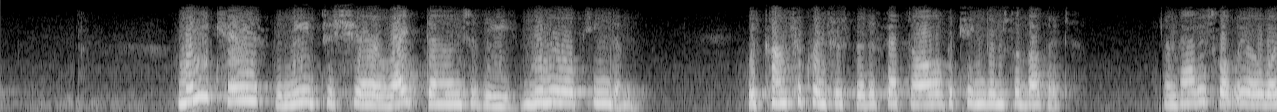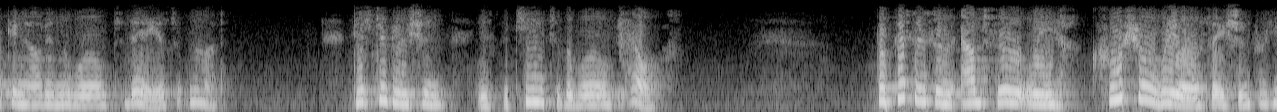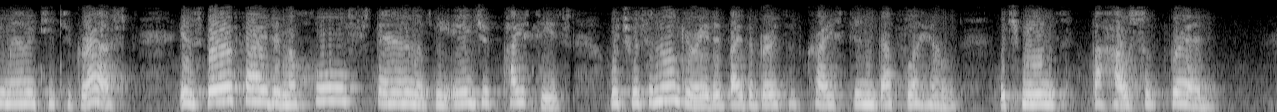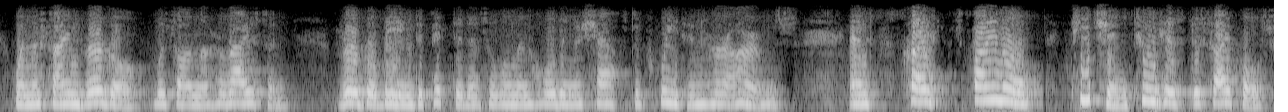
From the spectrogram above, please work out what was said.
Money carries the need to share right down to the mineral kingdom with consequences that affect all the kingdoms above it. And that is what we are working out in the world today, is it not? Distribution is the key to the world's health. But this is an absolutely crucial realization for humanity to grasp is verified in the whole span of the age of Pisces, which was inaugurated by the birth of Christ in Bethlehem, which means the house of bread, when the sign Virgo was on the horizon Virgo being depicted as a woman holding a shaft of wheat in her arms. And Christ's final teaching to his disciples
